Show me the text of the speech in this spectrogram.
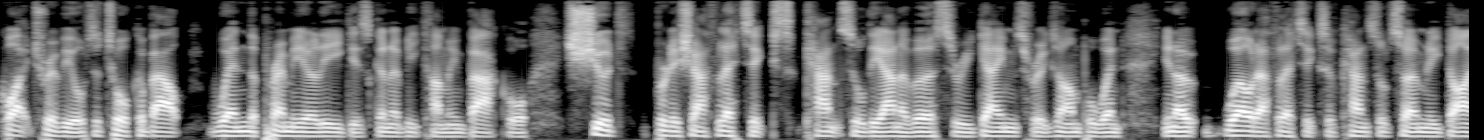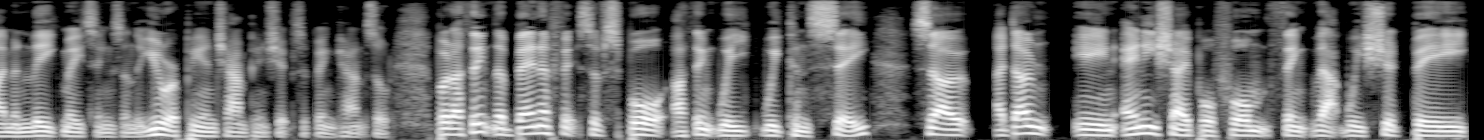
quite trivial to talk about when the Premier League is going to be coming back or should British athletics cancel the anniversary games, for example, when, you know, World Athletics have cancelled so many Diamond League meetings and the European Championships have been cancelled. But I think the benefits of sport, I think we, we can see. So I don't in any shape or form think that we should be,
